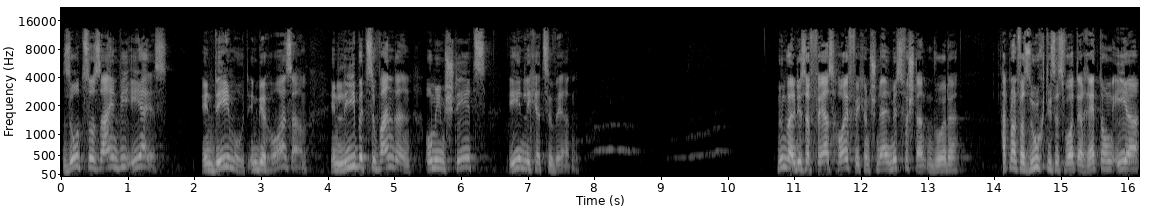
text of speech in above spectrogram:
so zu sein, wie er ist. In Demut, in Gehorsam, in Liebe zu wandeln, um ihm stets ähnlicher zu werden. Nun, weil dieser Vers häufig und schnell missverstanden wurde, hat man versucht, dieses Wort Errettung eher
